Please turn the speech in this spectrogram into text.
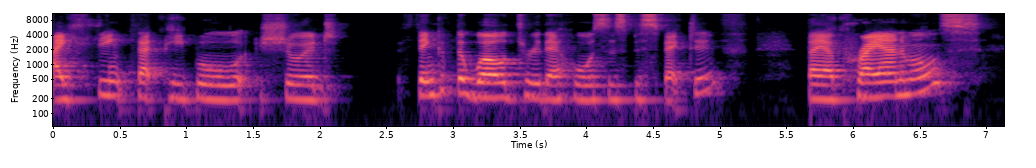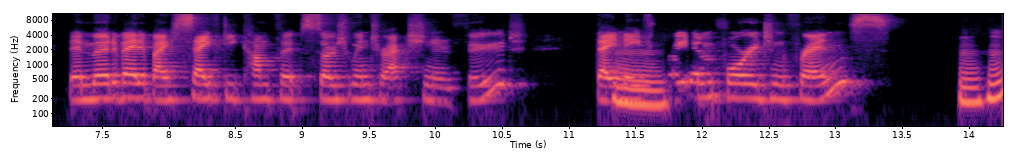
I think that people should think of the world through their horse's perspective. They are prey animals. They're motivated by safety, comfort, social interaction, and food. They need Mm. freedom, forage, and friends. Mm-hmm.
